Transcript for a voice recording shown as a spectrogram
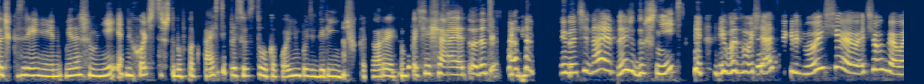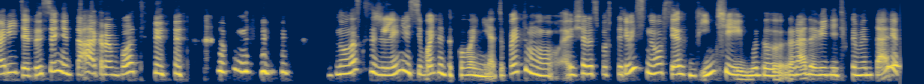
точка зрения и наше мнение, мне хочется, чтобы в подкасте присутствовал какой-нибудь гринч, который похищает вот это и начинает, знаешь, душнить и возмущаться, и говорит, вы еще о чем говорите? Это все не так работает. Но у нас, к сожалению, сегодня такого нет. И поэтому, еще раз повторюсь, но всех гринчей буду рада видеть в комментариях.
